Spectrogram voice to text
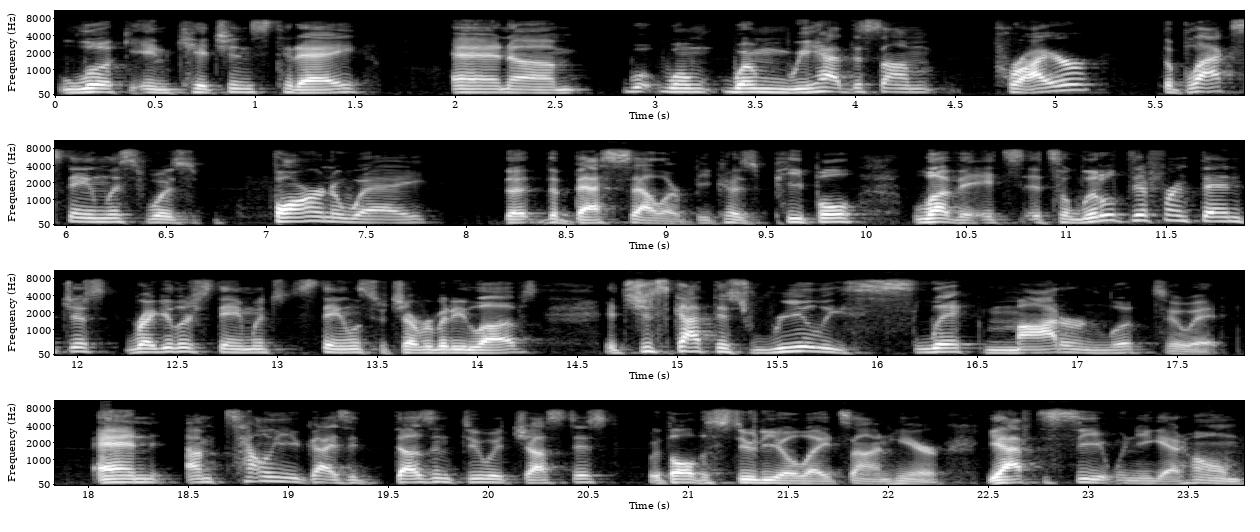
look in kitchens today. And um, when when we had this on prior, the black stainless was far and away the, the best seller because people love it. It's it's a little different than just regular stainless, stainless, which everybody loves. It's just got this really slick, modern look to it. And I'm telling you guys, it doesn't do it justice with all the studio lights on here. You have to see it when you get home.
